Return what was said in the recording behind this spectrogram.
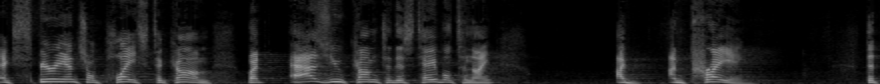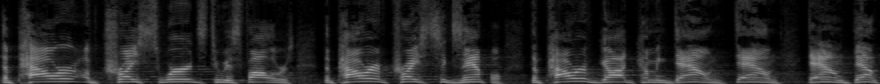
experiential place to come, but as you come to this table tonight, I, I'm praying that the power of Christ's words to his followers, the power of Christ's example, the power of God coming down, down, down, down.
